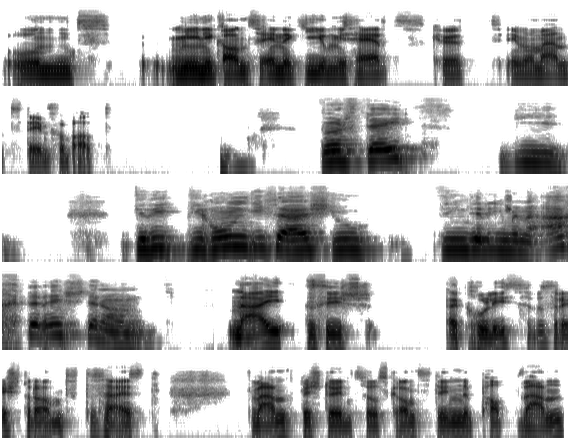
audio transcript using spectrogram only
und meine ganze Energie und mein Herz gehört im Moment dem Format. First Dates, die dritte Runde, sagst du, sind ihr in einem echten Restaurant? Nein, das ist eine Kulisse, das Restaurant. Das heißt, die Wände bestehen so aus ganz dünnen Pappwänden,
